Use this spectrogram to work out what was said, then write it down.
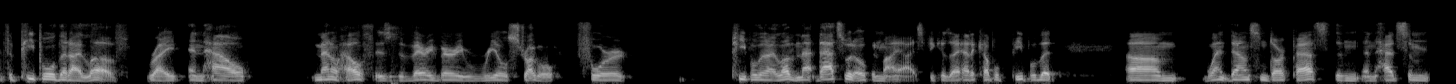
the people that I love, right? And how mental health is a very very real struggle for people that I love, and that that's what opened my eyes because I had a couple people that um, went down some dark paths and, and had some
